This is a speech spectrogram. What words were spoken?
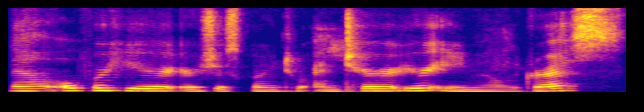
Now over here, you're just going to enter your email address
